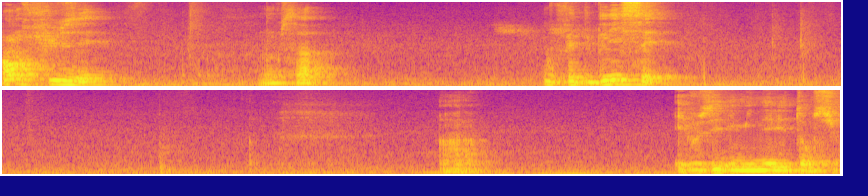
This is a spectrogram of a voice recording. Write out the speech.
en fusée, comme ça, vous faites glisser. Voilà. Et vous éliminez les tensions.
